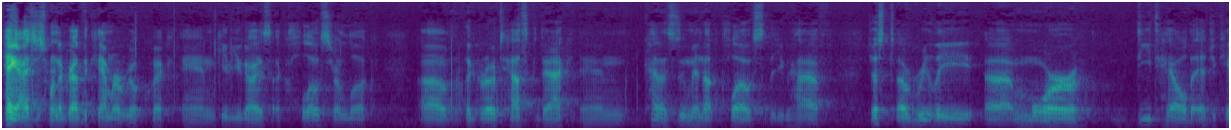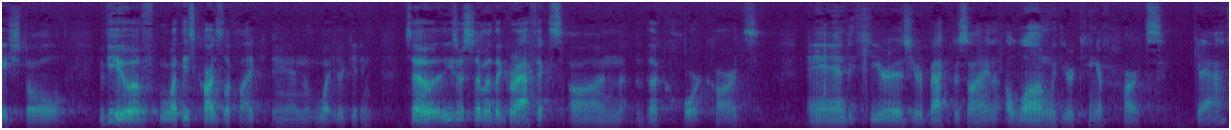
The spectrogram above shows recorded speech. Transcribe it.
Hey guys, just want to grab the camera real quick and give you guys a closer look of the grotesque deck and kind of zoom in up close so that you have just a really uh, more detailed educational view of what these cards look like and what you're getting. So these are some of the graphics on the court cards. And here is your back design along with your King of Hearts gaff.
